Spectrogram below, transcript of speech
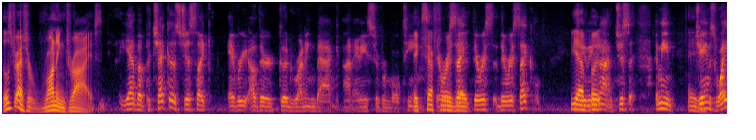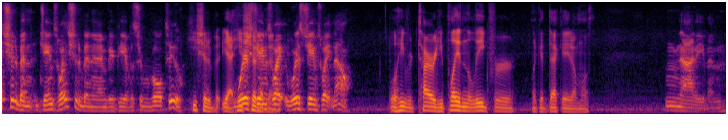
those drives are running drives. Yeah, but Pacheco's just like every other good running back on any Super Bowl team, Except They're for his, recy- uh, they're, rec- they're recycled. Yeah, but on. just I mean, Maybe. James White should have been James White should have been an MVP of a Super Bowl too. he should have been. Yeah, he Where's James been. White? Where's James White now? Well, he retired. He played in the league for like a decade almost. Not even.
